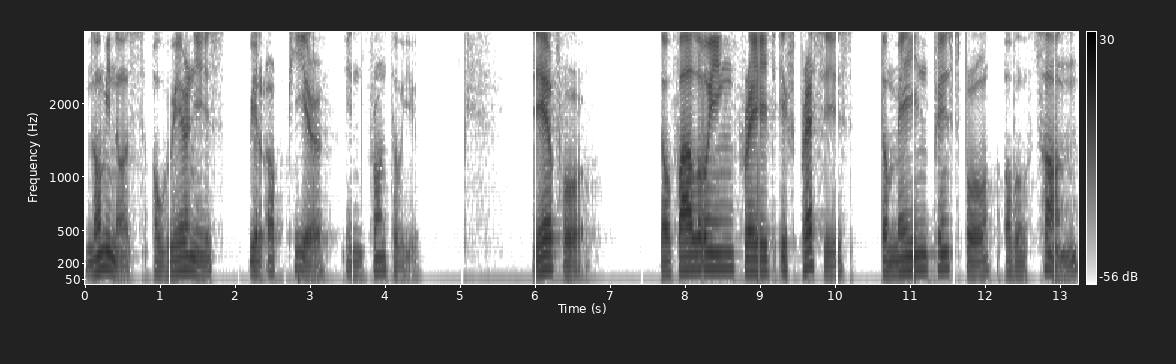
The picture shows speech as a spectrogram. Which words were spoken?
luminous awareness will appear in front of you. Therefore, the following phrase expresses the main principle of Seon.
